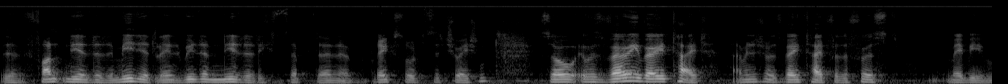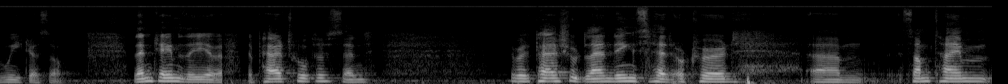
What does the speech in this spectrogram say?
the front needed it immediately, and we didn't need it except in a breakthrough situation. So it was very, very tight. Ammunition was very tight for the first maybe week or so. Then came the uh, the paratroopers and the parachute landings had occurred um, sometime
